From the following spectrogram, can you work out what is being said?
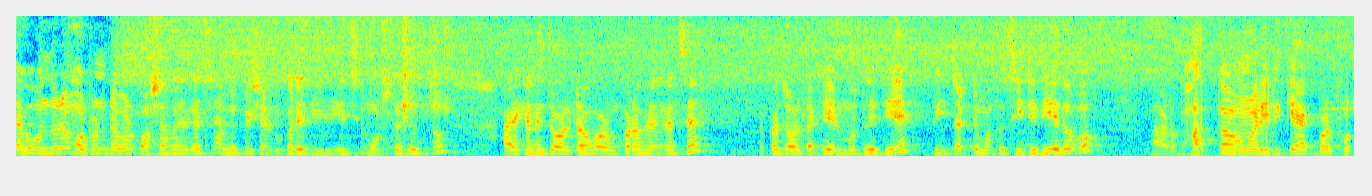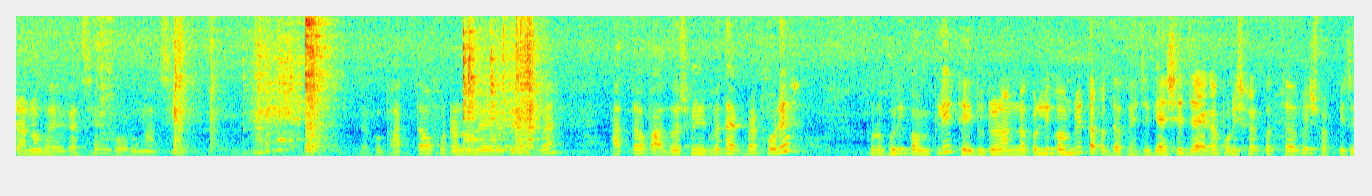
দেখো বন্ধুরা, মটনটা আমার কষা হয়ে গেছে। আমি প্রেশার কুকারে দিয়ে দিয়েছি মশলা যুক্ত। আর এখানে জলটাও গরম করা হয়ে গেছে। এরপর জলটাকে এর মধ্যে দিয়ে তিন চারটে মতো সিটি দিয়ে দেবো। আর ভাতটাও আমার এদিকে একবার ফোটানো হয়ে গেছে, গরম আছে। দেখো, ভাতটাও ফোটানো হয়ে গেছে একবার। ভাতটাও পাঁচ দশ মিনিট বাদে একবার করে পুরোপুরি কমপ্লিট এই দুটো রান্না করলেই কমপ্লিট তারপর দেখো এই যে গ্যাসের জায়গা পরিষ্কার করতে হবে সব কিছু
